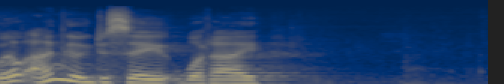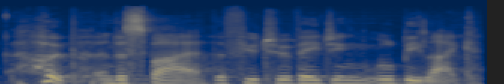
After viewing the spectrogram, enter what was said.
Well, I'm going to say what I hope and aspire the future of aging will be like,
